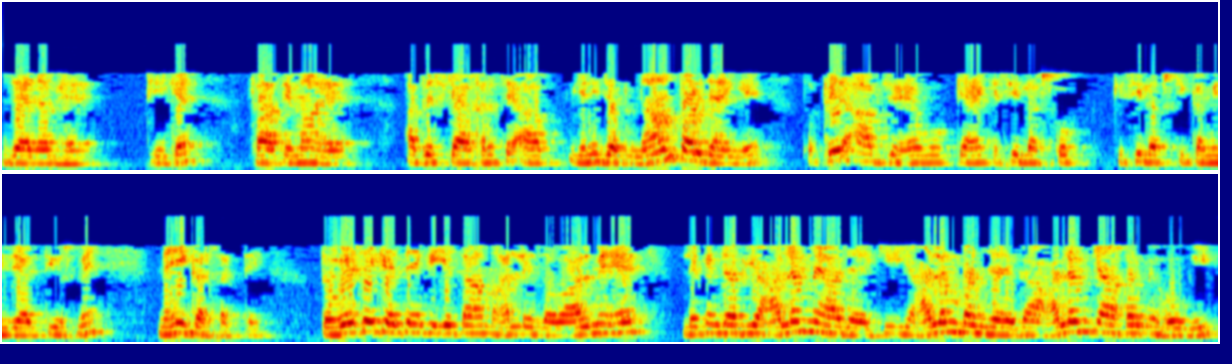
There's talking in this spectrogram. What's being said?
زینب ہے، ٹھیک ہے؟ فاطمہ ہے۔ اب اس کے آخر سے آپ یعنی جب نام پڑ جائیں گے، تو پھر آپ جو ہے وہ کیا ہے، کسی لفظ کو، کسی لفظ کی کمی زیادتی اس میں نہیں کر سکتے۔ تو ویسے کہتے ہیں کہ یہ تھا محل زوال میں ہے، لیکن جب یہ عالم میں آ جائے گی، یہ عالم بن جائے گا، عالم کے آخر میں ہوگی،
